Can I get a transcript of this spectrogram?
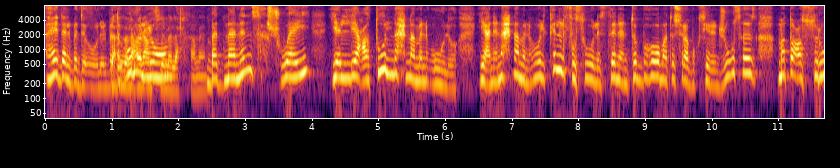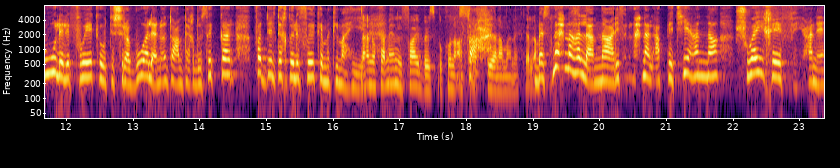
هيدا اللي بدي أقوله. اللي بدي أقوله اليوم. بدنا ننسى شوي يلي على طول نحن بنقوله يعني نحن بنقول كل فصول السنة انتبهوا ما تشربوا كثير juices ما تعصروا الفواكه وتشربوها لأنه أنتم عم تاخذوا سكر فضل تاخذوا الفواكه مثل ما هي. لأنه كمان ال fibers بكونوا أكثر فيها لما ناكلها. بس نحن هلا بنعرف إنه نحن ال appétit عنا شوي خافة. يعني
